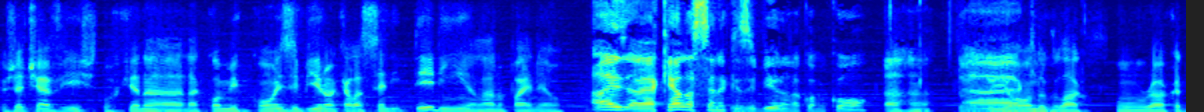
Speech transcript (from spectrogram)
eu já tinha visto, porque na, na Comic Con exibiram aquela cena inteirinha lá no painel. Ah, é aquela cena que exibiram na Comic Con? Aham. Uh -huh. Do, ah, do Yondo que... lá com o Rocket,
